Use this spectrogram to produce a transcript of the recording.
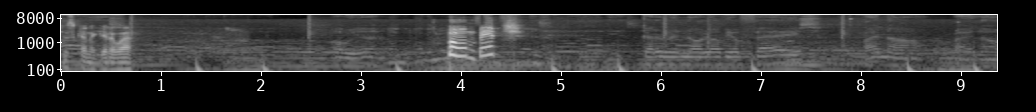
Just gonna get away. Oh, yeah. Boom, bitch! Right now, right now.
